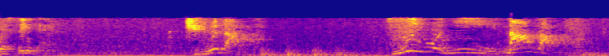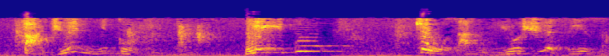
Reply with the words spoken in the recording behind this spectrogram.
也谁来？觉得只有你拿上，大觉你过。雷公桌上有血水上，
